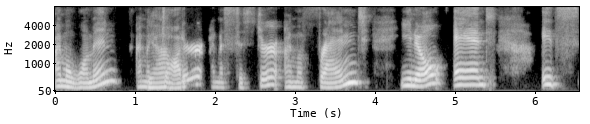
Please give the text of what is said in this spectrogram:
I'm a woman, I'm a Yeah. daughter, I'm a sister, I'm a friend, you know, and it's,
